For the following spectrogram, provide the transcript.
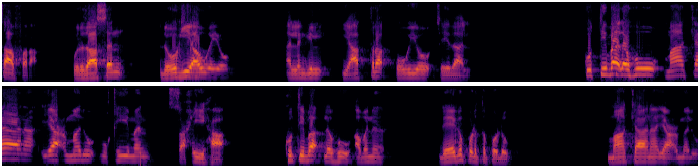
സാഫറ. ഒരു ദാസൻ രോഗിയാവുകയോ അല്ലെങ്കിൽ യാത്ര പോവുകയോ ചെയ്താൽ കുത്തിബ ലഹു മാ കാന യഅമലു മുഖീമൻ സഹീഹ. കുത്തിബ ലഹു അവന് രേഖപ്പെടുത്തപ്പെടും. മാഖ്യാന യാമലു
